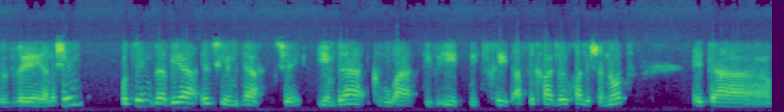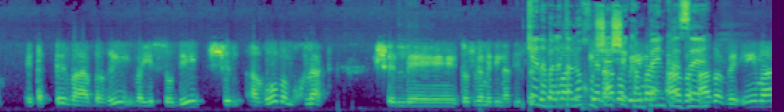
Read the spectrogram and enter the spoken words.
ואנשים רוצים להביע איזושהי עמדה שהיא עמדה קבועה, טבעית, נצחית. אף אחד לא יוכל לשנות את, ה, את הטבע הבריא והיסודי של הרוב המוחלט של uh, תושבי מדינת ישראל. כן, אבל אתה לא חושש כן, שקמפיין כזה... אבא, ואימא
